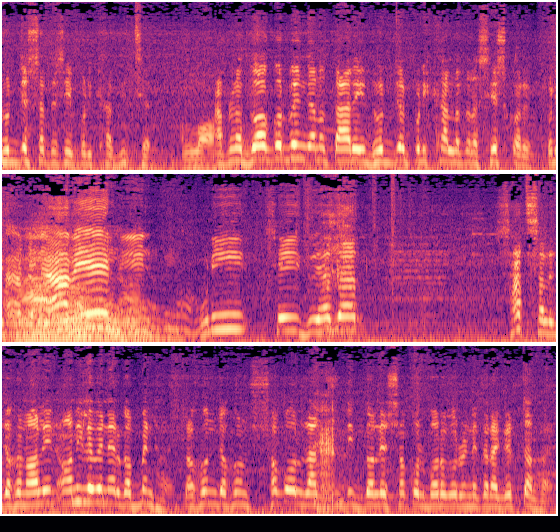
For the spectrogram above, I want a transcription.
ধৈর্যের সাথে সেই পরীক্ষা দিচ্ছেন। আপনারা দোয়া করবেন যেন তার এই ধৈর্যের পরীক্ষা আল্লাহ তালা শেষ করেন। পরীক্ষা উনি সেই দুই হাজার সাত সালে যখন অল অন ইলেভেনের গভর্নমেন্ট হয় তখন যখন সকল রাজনৈতিক দলের সকল বড় বড় নেতারা গ্রেপ্তার হয়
